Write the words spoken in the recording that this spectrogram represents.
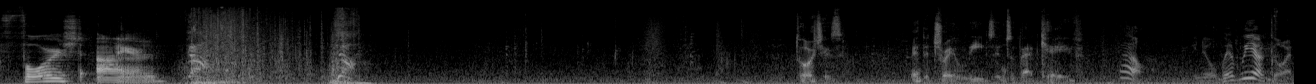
Forged iron. Torches. And the trail leads into that cave. Well, we know where we are going.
